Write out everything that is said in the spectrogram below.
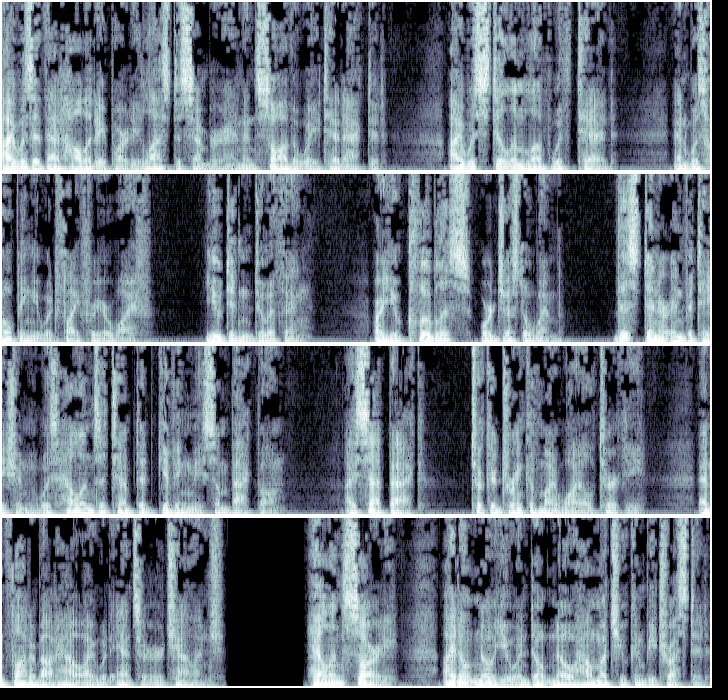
I was at that holiday party last December and, and saw the way Ted acted. I was still in love with Ted and was hoping you would fight for your wife. You didn't do a thing. Are you clueless or just a wimp? This dinner invitation was Helen's attempt at giving me some backbone. I sat back, took a drink of my wild turkey, and thought about how I would answer her challenge. Helen, sorry, I don't know you and don't know how much you can be trusted.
